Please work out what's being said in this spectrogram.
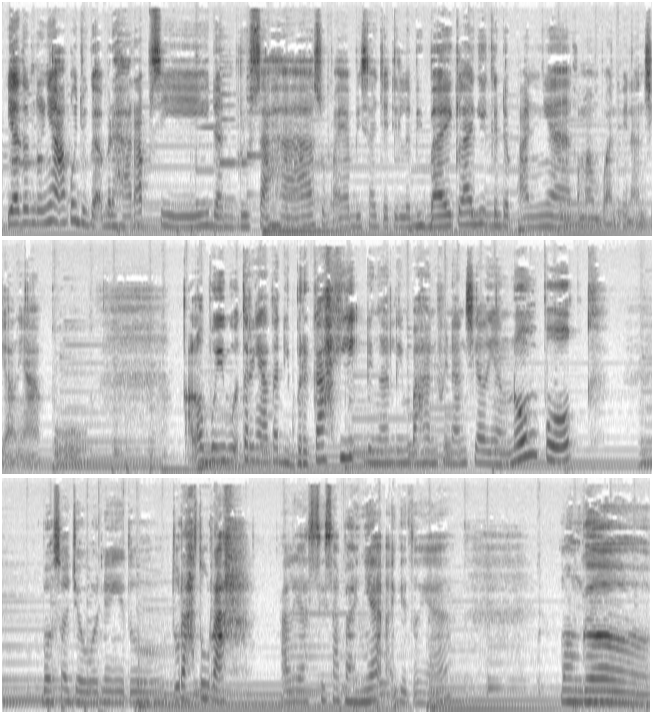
ya tentunya aku juga berharap sih dan berusaha supaya bisa jadi lebih baik lagi ke depannya kemampuan finansialnya aku. Kalau bu ibu ternyata diberkahi dengan limpahan finansial yang numpuk, boso jawanya itu turah-turah alias sisa banyak gitu ya. Monggo,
